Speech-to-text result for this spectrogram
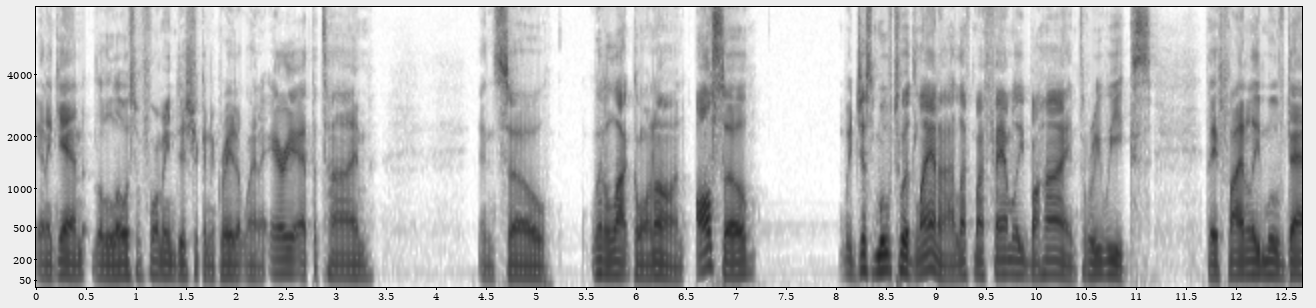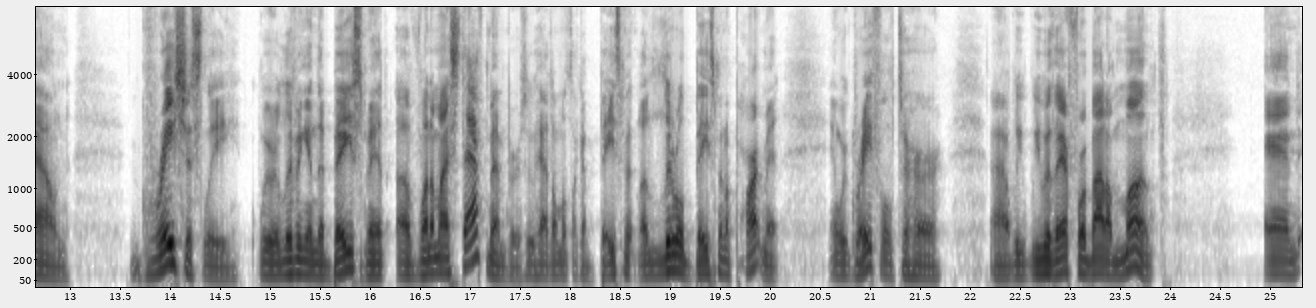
And again, the lowest performing district in the great Atlanta area at the time. And so we had a lot going on. Also, we just moved to Atlanta. I left my family behind three weeks. They finally moved down. Graciously, we were living in the basement of one of my staff members who had almost like a basement, a literal basement apartment. And we're grateful to her. Uh, we, we were there for about a month. And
